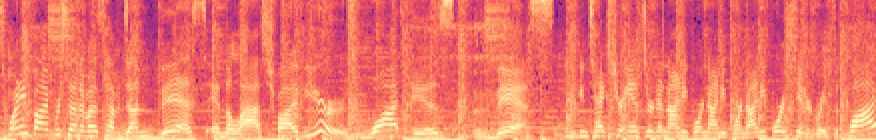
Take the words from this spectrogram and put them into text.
25% of us have done this in the last five years. What is this? You can text your answer to 949494, standard rate apply.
